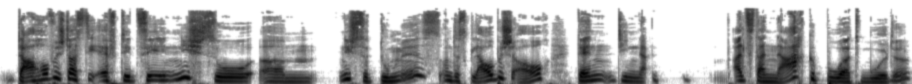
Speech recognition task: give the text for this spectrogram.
da hoffe ich, dass die FTC nicht so ähm, nicht so dumm ist und das glaube ich auch, denn die als dann nachgebohrt wurde,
